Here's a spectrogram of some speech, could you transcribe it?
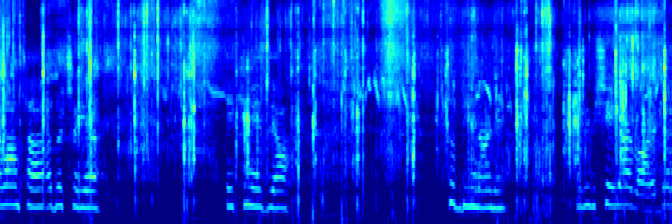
lavanta, adaçayı, ekinezya, tıbbi nane gibi bir şeyler vardı.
